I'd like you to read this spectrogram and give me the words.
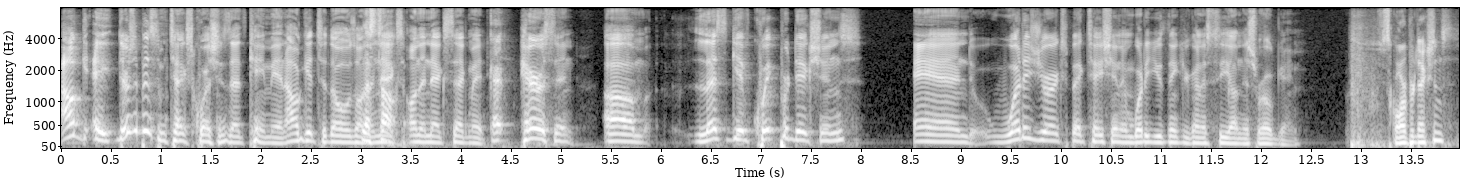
I'll. Hey, there's been some text questions that came in. I'll get to those on let's the talk. next on the next segment. Okay. Harrison, um, let's give quick predictions. And what is your expectation, and what do you think you're going to see on this road game? Score predictions.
